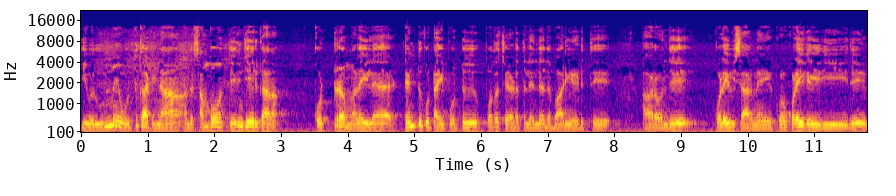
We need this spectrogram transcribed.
இவர் உண்மையை ஒத்துக்காட்டினா அந்த சம்பவம் தெரிஞ்சே இருக்காதான். கொட்டுற மலையில் டென்ட்டு கொட்டாய் போட்டு புதைச்ச இடத்துலேருந்து அந்த பாடியை எடுத்து அவரை வந்து கொலை விசாரணை கொ- கொலை கைதி இது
